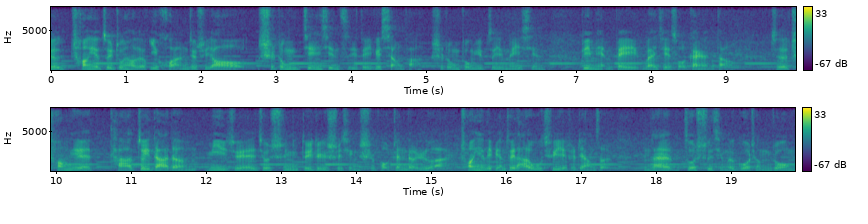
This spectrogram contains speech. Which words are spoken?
觉得创业最重要的一环就是要始终坚信自己的一个想法，始终忠于自己内心，避免被外界所感染到。觉得创业它最大的秘诀就是你对这个事情是否真的热爱。创业里边最大的误区也是这样子，我们在做事情的过程中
